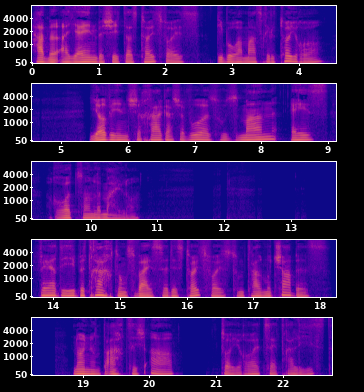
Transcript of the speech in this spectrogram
haben ajein beschitas toisvois, דיבור המסחיל טוירו, יובין שחג השבוע הוא זמן עז רוצון למיילו. Wer die Betrachtungsweise des Teusfeus zum Talmud Shabbos 89a, Teuro etc. liest,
